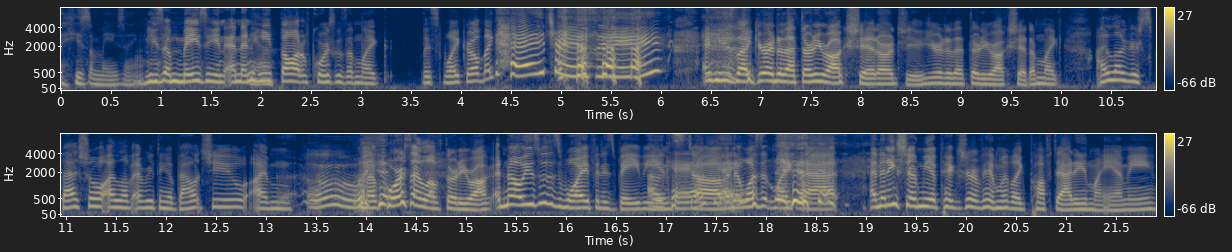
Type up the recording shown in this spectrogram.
he's amazing. he's amazing. And then he thought, of course, because I'm like, this white girl, I'm like, hey, Tracy. and he's like, you're into that 30 Rock shit, aren't you? You're into that 30 Rock shit. I'm like, I love your special. I love everything about you. I'm, Oh, and of course I love 30 Rock. No, he was with his wife and his baby and Okay, stuff. And it wasn't like that. and then he showed me a picture of him with like Puff Daddy in Miami.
